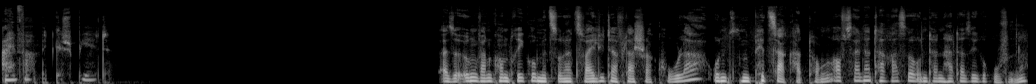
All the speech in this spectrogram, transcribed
einfach mitgespielt. Also irgendwann kommt Rico mit so einer 2 Liter Flasche Cola und einem Pizzakarton auf seiner Terrasse und dann hat er sie gerufen, ne?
